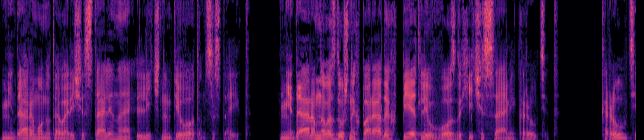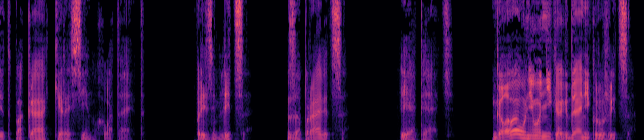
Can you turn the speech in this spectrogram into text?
Недаром он у товарища Сталина личным пилотом состоит. Недаром на воздушных парадах петли в воздухе часами крутит. Крутит, пока керосину хватает приземлиться, заправиться и опять. Голова у него никогда не кружится.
